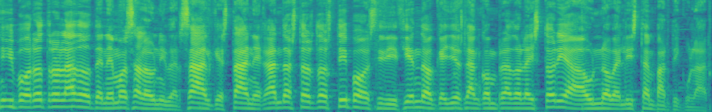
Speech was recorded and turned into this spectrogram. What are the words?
Y por otro lado tenemos a la Universal, que está negando a estos dos tipos y diciendo que ellos le han comprado la historia a un novelista en particular.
